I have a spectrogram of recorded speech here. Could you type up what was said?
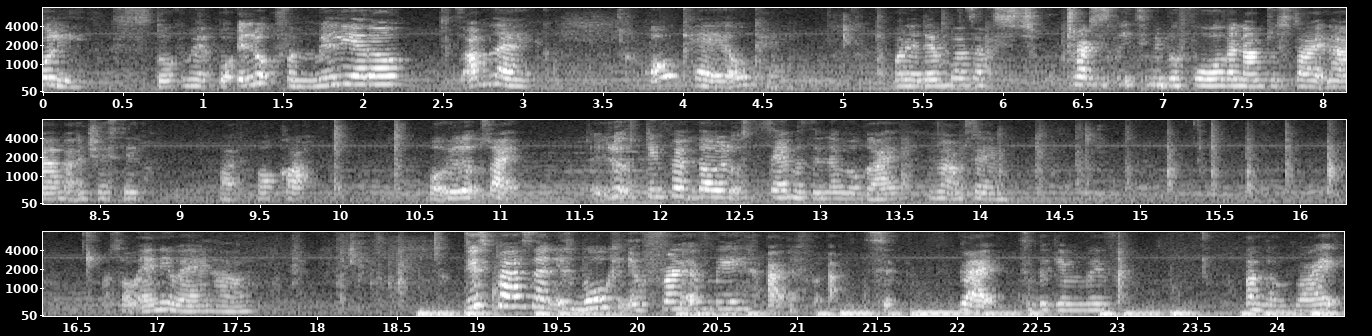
fully stalking me. But it looked familiar though. So I'm like, okay, okay. One of them ones like tried to speak to me before and I'm just like, nah, I'm not interested. Like, fuck off. But it looks like, it looks different though. It looks the same as the other guy. You know what I'm saying? So anyway, now. This person is walking in front of me at, at like to begin with on the right.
